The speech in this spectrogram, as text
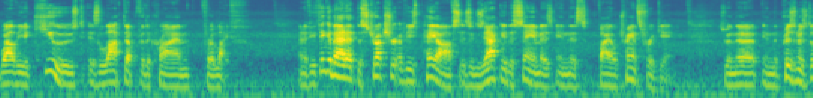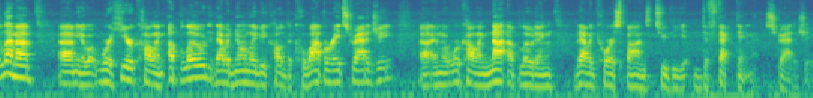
while the accused is locked up for the crime for life. And if you think about it, the structure of these payoffs is exactly the same as in this file transfer game. So in the in the prisoner's dilemma, um, you know what we're here calling upload, that would normally be called the cooperate strategy, uh, and what we're calling not uploading, that would correspond to the defecting strategy.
